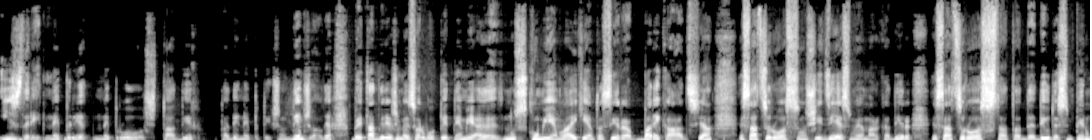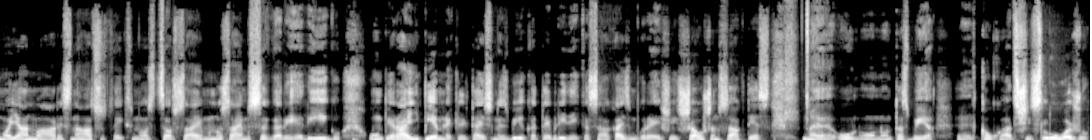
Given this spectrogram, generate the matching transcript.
izdarīt neproši, tad ir Tad ir nepatikšana. Diemžēl, ja? bet atgriežamies pie tiem nu, skumjiem laikiem. Tas ir barikādas. Ja? Es atceros, un šī dziesma vienmēr, ir, es atceros, tātad 21. janvāri es nācu, teiksim, no saimu, no saimas gar Rīgu un pie Raiņa pieminekļa taisn es biju, tajā brīdī, kad sāk aizmugurēji šīs šaušanas sākties, un, un, un tas bija kaut kāds šis ložu,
